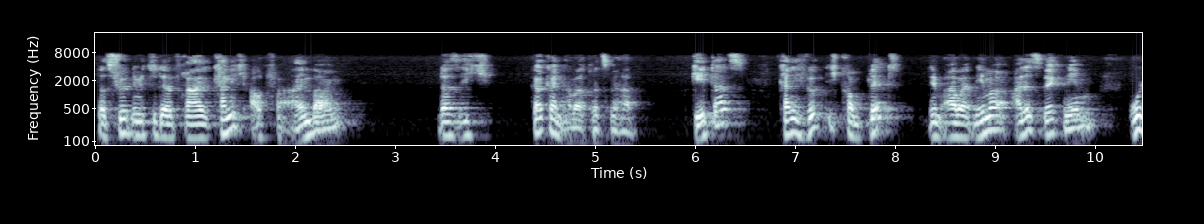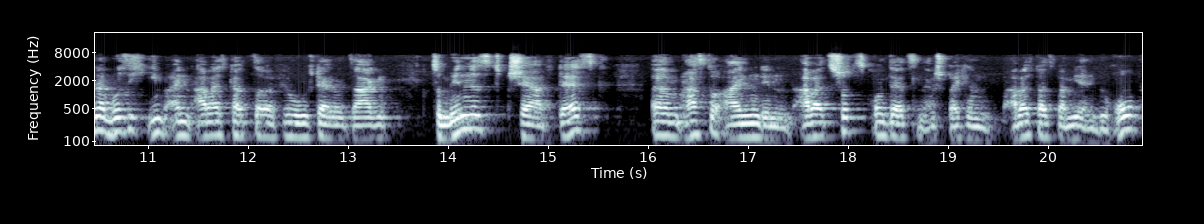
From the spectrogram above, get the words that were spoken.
Das führt nämlich zu der Frage, kann ich auch vereinbaren, dass ich gar keinen Arbeitsplatz mehr habe? Geht das? Kann ich wirklich komplett dem Arbeitnehmer alles wegnehmen oder muss ich ihm einen Arbeitsplatz zur Verfügung stellen und sagen, zumindest Shared Desk, ähm, hast du einen den Arbeitsschutzgrundsätzen entsprechenden Arbeitsplatz bei mir im Büro.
